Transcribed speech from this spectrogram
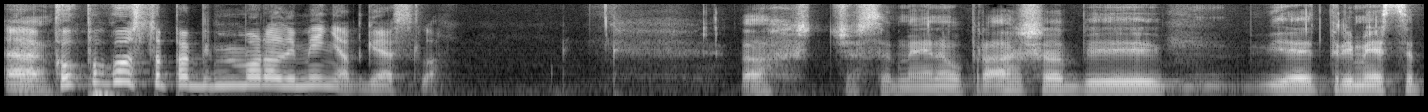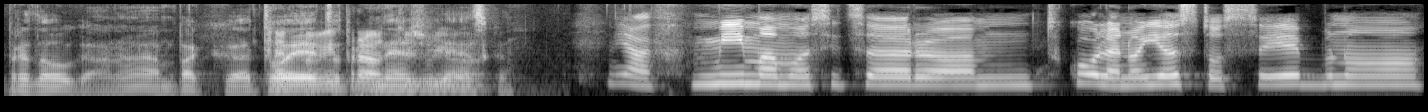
Ja. Kako pogosto pa bi morali menjati geslo? Ah, če se mene vpraša, bi, je tri mesece predolga, ne? ampak eh, to Kaj je tudi neživljenjsko. Ja, mi imamo sicer um, tako, no jaz osebno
